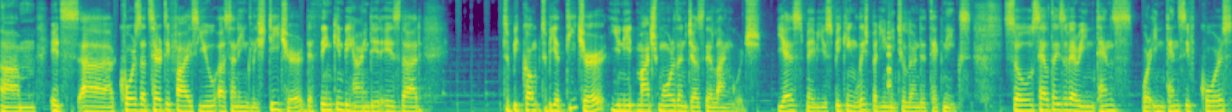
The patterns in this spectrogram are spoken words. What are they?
Um, it's a course that certifies you as an English teacher. The thinking behind it is that to become to be a teacher, you need much more than just the language. Yes, maybe you speak English, but you need to learn the techniques. So CELTA is a very intense or intensive course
